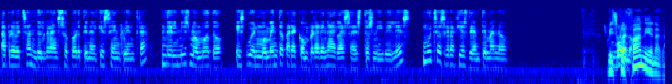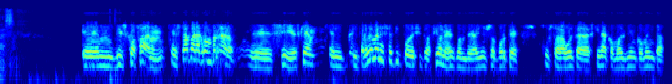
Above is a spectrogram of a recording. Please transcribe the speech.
aprovechando el gran soporte en el que se encuentra? Del mismo modo, ¿es buen momento para comprar en Agas a estos niveles? Muchas gracias de antemano. Viscofan y en Agas. Eh, Viscofan, ¿está para comprar? Eh, sí, es que el, el, problema en este tipo de situaciones, donde hay un soporte justo a la vuelta de la esquina, como él bien comenta,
